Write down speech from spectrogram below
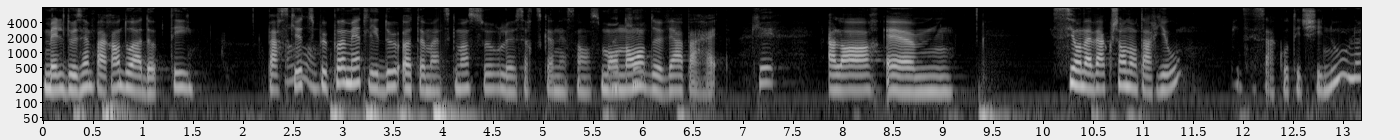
mais le deuxième parent doit adopter. Parce que Ah. tu peux pas mettre les deux automatiquement sur le certificat de naissance. Mon nom devait apparaître. Alors, euh, si on avait accouché en Ontario, puis c'est à côté de chez nous, là,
